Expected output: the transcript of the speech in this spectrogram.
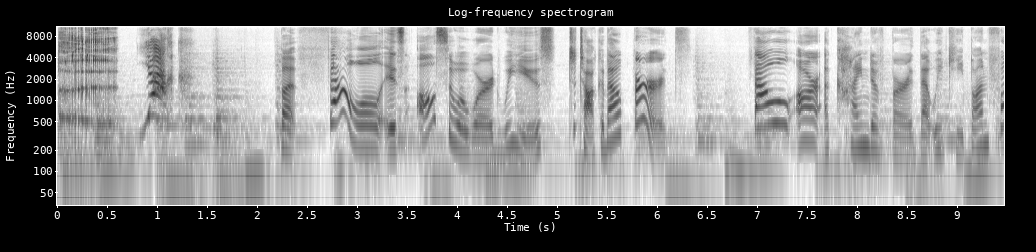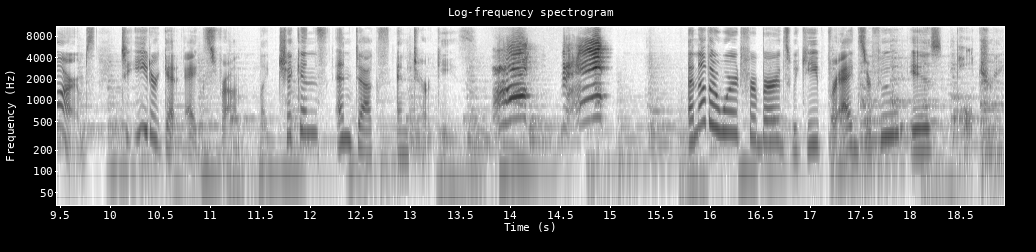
Yuck! But fowl is also a word we use to talk about birds. Fowl are a kind of bird that we keep on farms to eat or get eggs from, like chickens and ducks and turkeys. Another word for birds we keep for eggs or food is poultry.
